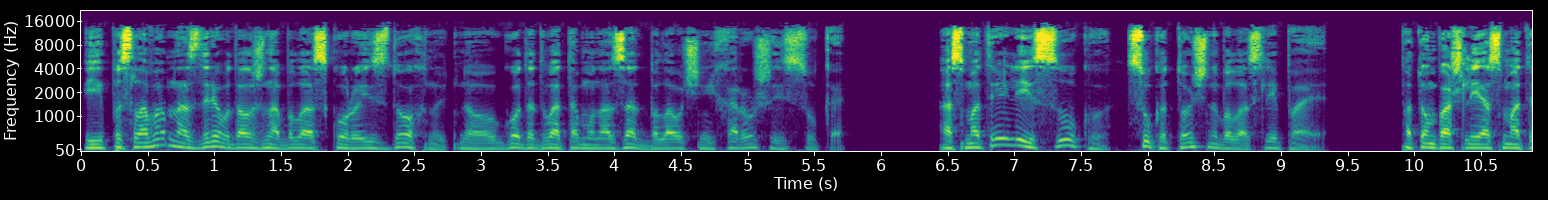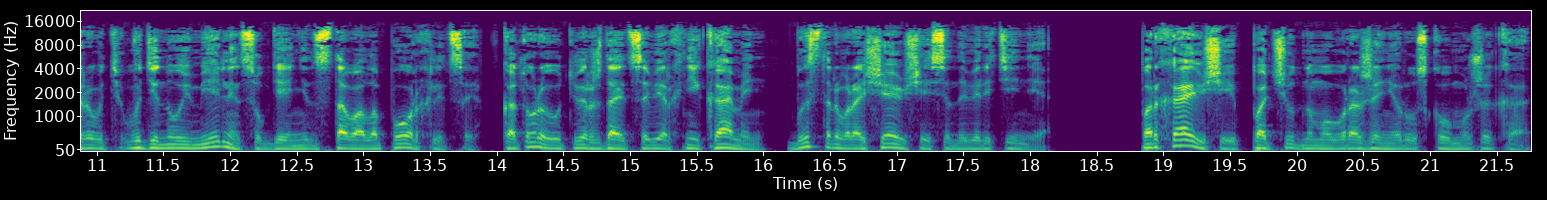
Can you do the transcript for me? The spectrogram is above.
и, по словам Ноздрева, должна была скоро издохнуть, но года два тому назад была очень хорошая сука. Осмотрели и суку, сука точно была слепая. Потом пошли осматривать водяную мельницу, где не доставало порхлицы, в которой утверждается верхний камень, быстро вращающийся на вертине. Порхающий, по чудному выражению русского мужика.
